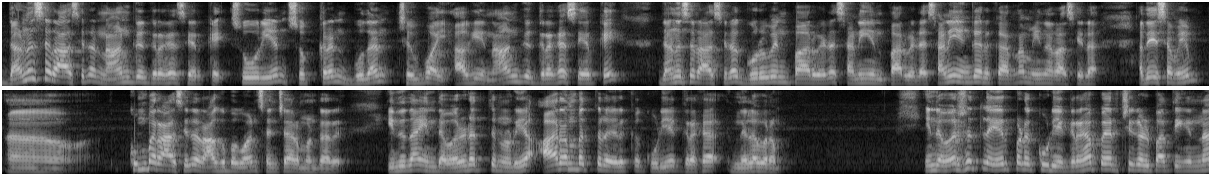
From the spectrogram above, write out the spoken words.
தனுசு ராசியில் நான்கு கிரக சேர்க்கை. சூரியன் சுக்கரன் புதன் செவ்வாய் ஆகிய நான்கு கிரக சேர்க்கை தனுசு ராசியில் குருவின் பார்வையில் சனியின் பார்வையில். சனி எங்கே இருக்காருன்னா மீன ராசியில். அதே சமயம் ஆஹ், கும்ப ராசியில் ராகு பகவான் சஞ்சாரம் பண்ணுறாரு இதுதான் இந்த வருடத்தினுடைய ஆரம்பத்தில் இருக்கக்கூடிய கிரக நிலவரம். இந்த வருஷத்தில் ஏற்படக்கூடிய கிரக பயிற்சிகள் பார்த்தீங்கன்னா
